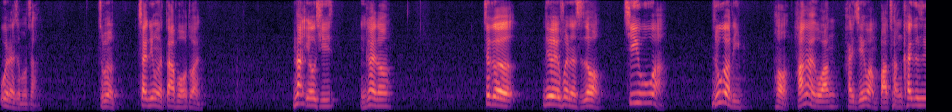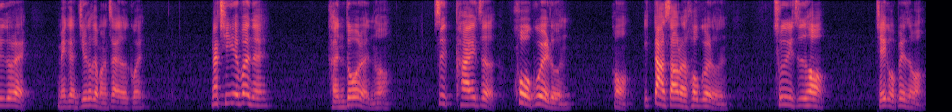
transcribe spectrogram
未来怎么涨？怎么再另外大波段？那尤其你看哦，这个六月份的时候，几乎啊，如果你哈航海王、海贼王把船开出去，对不对？每个人几乎都可以满载而归。那七月份呢，很多人哈是开着货柜轮，哦，一大艘的货柜轮出去之后，结果变什么？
